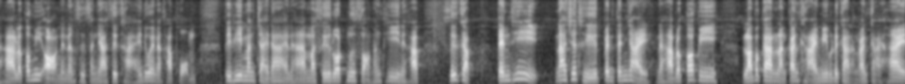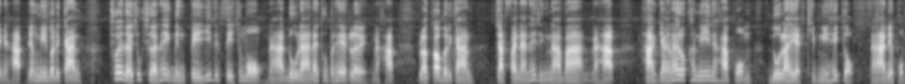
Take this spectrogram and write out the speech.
ะคะแล้วก็มีออกในหนังสือสัญญาซื้อขายให้ด้วยนะครับผมพี่ๆมั่นใจได้นะฮะมาซื้อรถมือสองทั้งที่นะครับซื้อกับเต็นท์ที่น่าเชื่อถือเป็นเต็นท์ใหญ่นะครับแล้วก็มีรับประกันหลังการขายมีบริการหลังการขายให้นะครับยังมีบริการ ช่วยเหลือฉุกเฉินให้อีก 1 ปี 24 ชั่วโมงนะฮะดูแลได้ทั่วประเทศเลยนะครับแล้วก็บริการจัดไฟแนนซ์ให้ถึงหน้าบ้านนะครับหากอยากได้รถคันนี้นะครับผมดูรายละเอียดคลิปนี้ให้จบนะฮะเดี๋ยวผม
